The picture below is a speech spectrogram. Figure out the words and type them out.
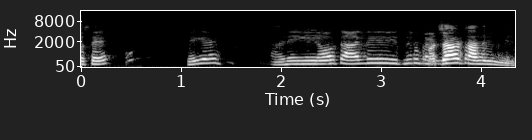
बेलो से ठीक आहे? आणि आली मजाक आली.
